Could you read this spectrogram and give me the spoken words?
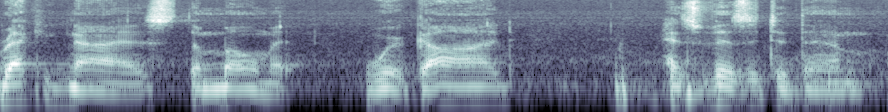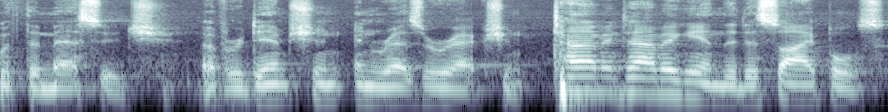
recognize the moment where God has visited them with the message of redemption and resurrection. Time and time again, the disciples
